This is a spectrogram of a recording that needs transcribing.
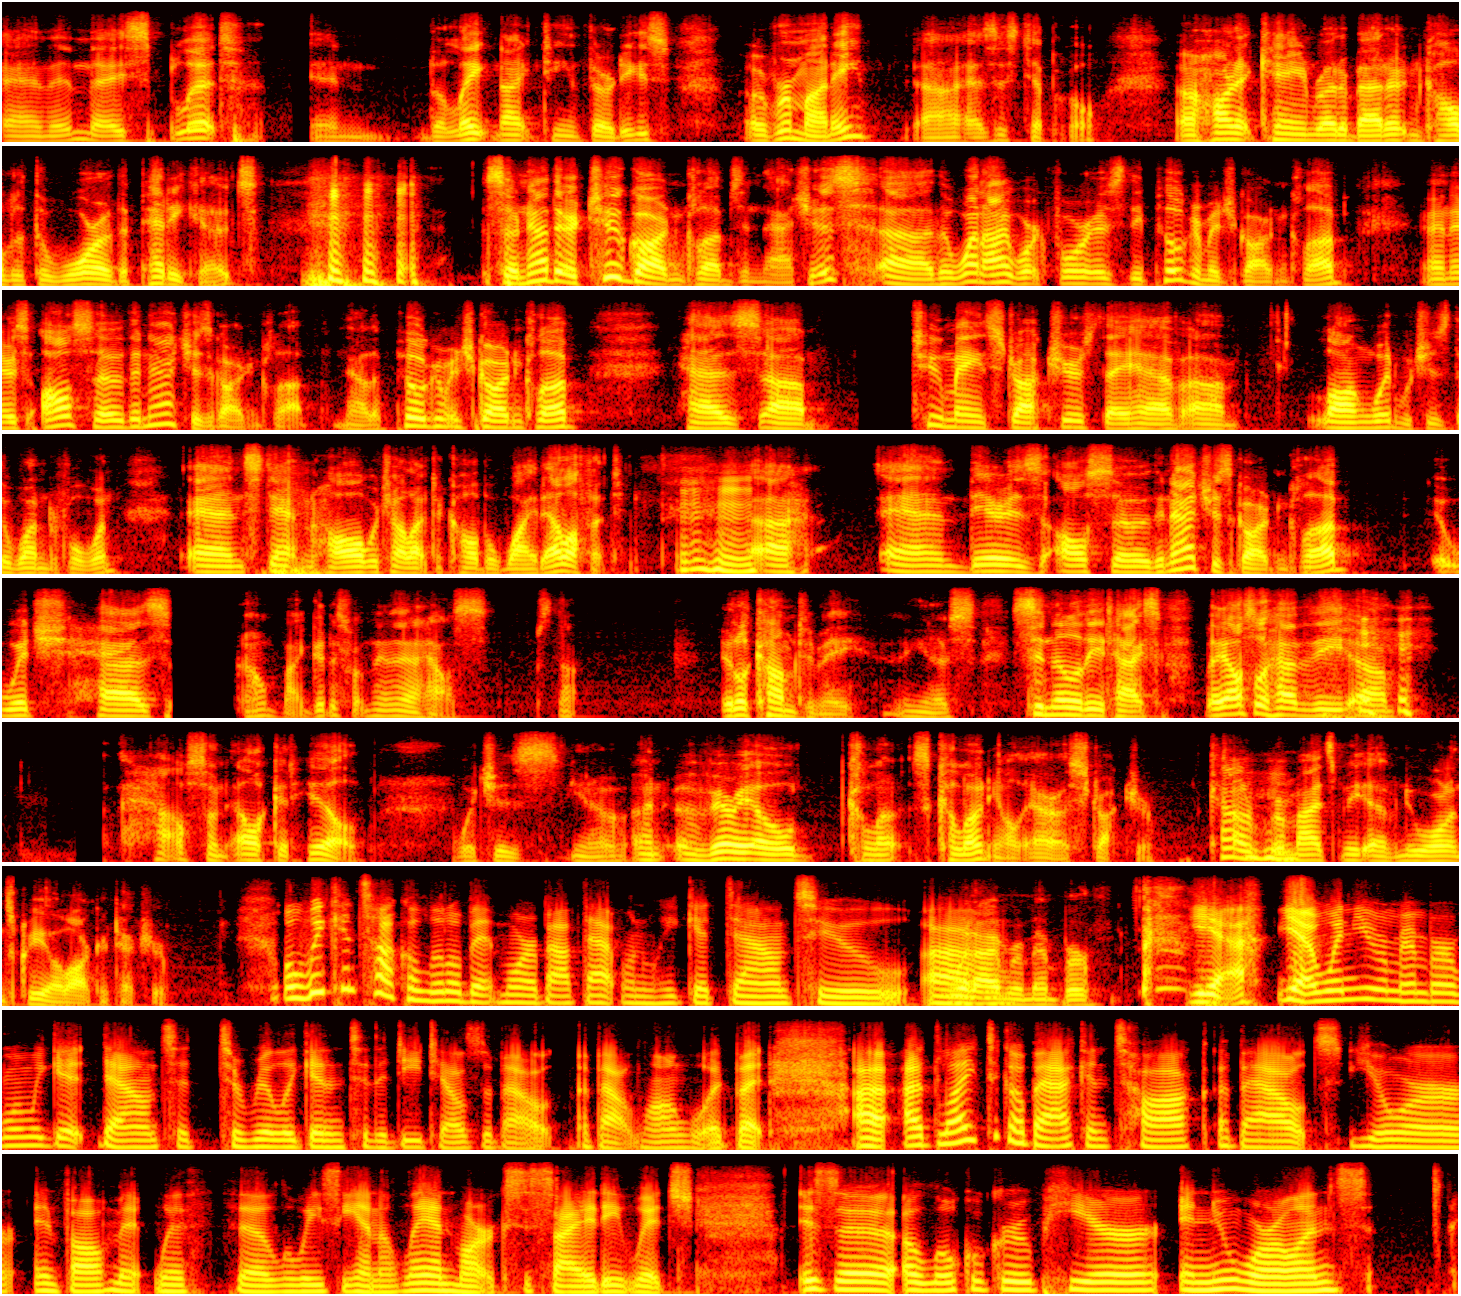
and then they split in the late 1930s over money, uh, as is typical. Uh, Harnett Kane wrote about it and called it the War of the Petticoats. so now there are two garden clubs in Natchez. Uh, the one I work for is the Pilgrimage Garden Club, and there's also the Natchez Garden Club. Now, the Pilgrimage Garden Club has um, two main structures. They have um, Longwood, which is the wonderful one, and Stanton Hall, which I like to call the White Elephant. Mhm. Uh, and there is also the Natchez Garden Club, which has oh my goodness, what's in that house? It's not. It'll come to me. You know, senility attacks. They also have the um, house on Ellicott Hill, which is you know an, a very old colonial era structure. Kind of Mhm. reminds me of New Orleans Creole architecture. Well, we can talk a little bit more about that when we get down to when I um, remember, yeah yeah when you remember when we get down to to really get into the details about about longwood. But uh, i'd like to go back and talk about your involvement with the louisiana landmark society which is a, a local group here in new orleans.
